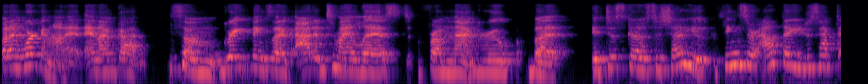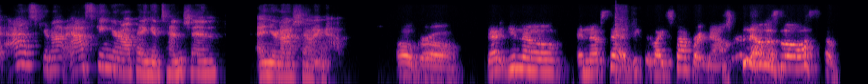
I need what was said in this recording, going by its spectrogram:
but i'm working on it and i've got some great things that i've added to my list from that group but it just goes to show you things are out there you just have to ask you're not asking you're not paying attention and you're not showing up oh girl that you know enough said we could like stop right now that was so awesome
